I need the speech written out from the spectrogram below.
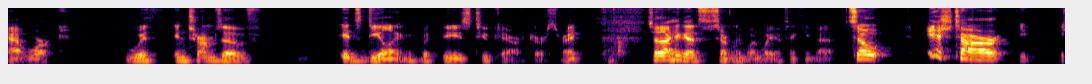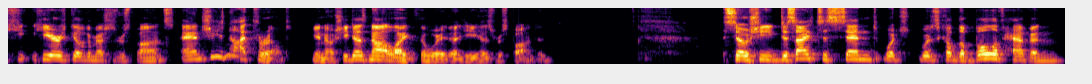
at work with in terms of it's dealing with these two characters, right? So I think that's certainly one way of thinking about it. So Ishtar he, hears Gilgamesh's response, and she's not thrilled. You know, she does not like the way that he has responded. So she decides to send what what is called the Bull of Heaven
